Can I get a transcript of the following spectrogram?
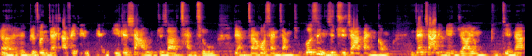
呃，比如说你在咖啡店里面一个下午，你就是要产出两张或三张图，或者是你是居家办公，你在家里面你就要用笔电。那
